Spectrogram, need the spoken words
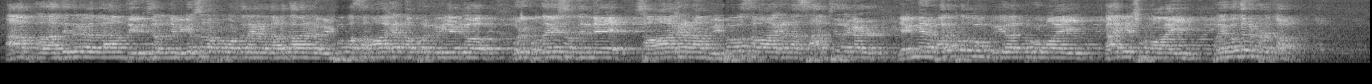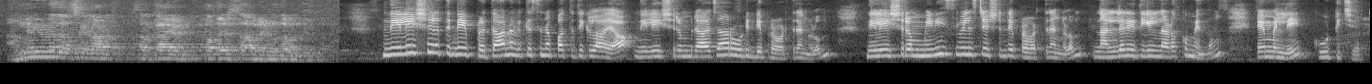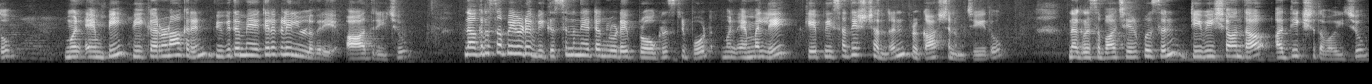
ആ ബാധ്യതകളെല്ലാം തിരിച്ചറിഞ്ഞ് വികസന പ്രവർത്തനങ്ങൾ നടത്താനുള്ള വിഭവ സമാഹരണ പ്രക്രിയക്ക് ഒരു പ്രദേശത്തിന്റെ സമാഹരണ വിഭവ സമാഹരണ സാധ്യതകൾ എങ്ങനെ ഫലപ്രദവും ക്രിയാത്മകവുമായി കാര്യക്ഷമമായി പ്രയോജനപ്പെടുത്താം. അങ്ങനെയുള്ള ചർച്ചകളാണ് സർക്കാരും തദ്ദേശ സ്ഥാപനങ്ങളും തമ്മിൽ നീലേശ്വരത്തിന്റെ പ്രധാന വികസന പദ്ധതികളായ നീലേശ്വരം രാജാ റോഡിന്റെ പ്രവർത്തനങ്ങളും നീലേശ്വരം മിനി സിവിൽ സ്റ്റേഷന്റെ പ്രവർത്തനങ്ങളും നല്ല രീതിയിൽ നടക്കുമെന്നും എം എൽ എ കൂട്ടിച്ചേർത്തു. മുൻ എം പി പി കരുണാകരൻ വിവിധ മേഖലകളിലുള്ളവരെ ആദരിച്ചു. നഗരസഭയുടെ വികസന നേട്ടങ്ങളുടെ പ്രോഗ്രസ് റിപ്പോർട്ട് മുൻ M L A K P Satheesh Chandran പ്രകാശനം ചെയ്തു. നഗരസഭാ ചെയർപേഴ്സൺ ടി വി ശാന്ത അധ്യക്ഷത വഹിച്ചു.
